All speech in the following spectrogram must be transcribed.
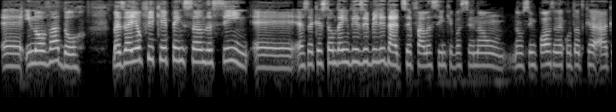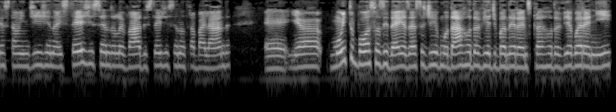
é, inovador. Mas aí eu fiquei pensando assim, é, essa questão da invisibilidade. Você fala assim que você não, não se importa, né, contanto que a questão indígena esteja sendo levada, esteja sendo trabalhada. É, e é muito boas suas ideias, essa de mudar a rodovia de Bandeirantes para a rodovia Guarani.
